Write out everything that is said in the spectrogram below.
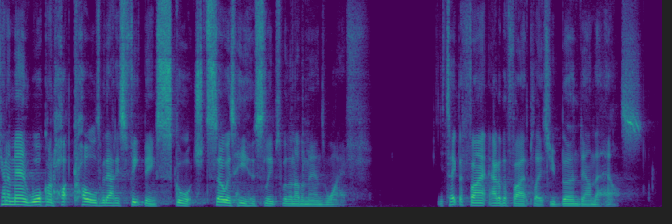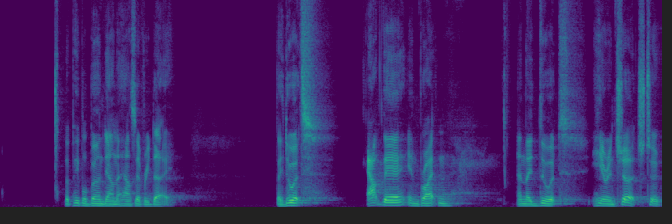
Can a man walk on hot coals without his feet being scorched? So is he who sleeps with another man's wife. You take the fire out of the fireplace, you burn down the house. But people burn down the house every day. They do it out there in Brighton, and they do it here in church too.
